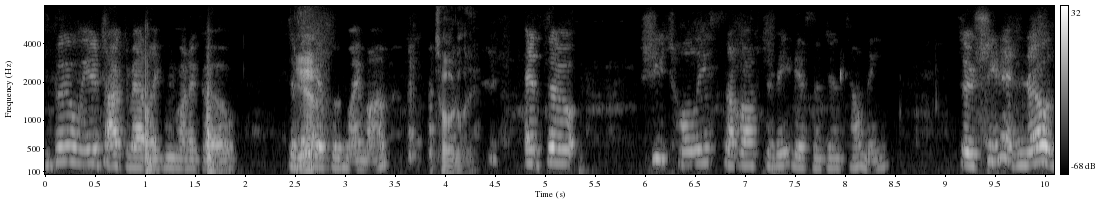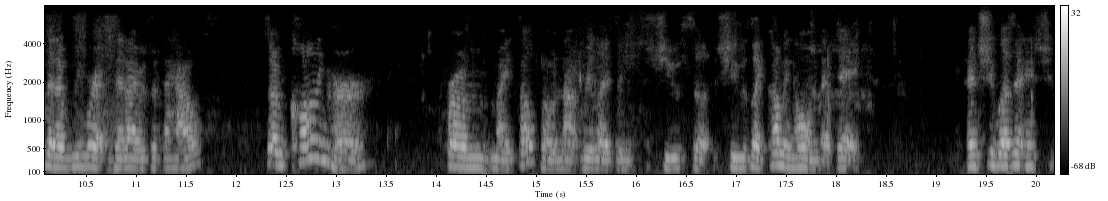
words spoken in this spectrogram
Boo, we had talked about like we want to go to Yeah. Vegas with my mom. Totally. And so she totally snuck off to Vegas and didn't tell me. So she didn't know that we were that I was at the house. So I'm calling her from my cell phone, not realizing she was still, she was like coming home that day, and she wasn't. And she,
